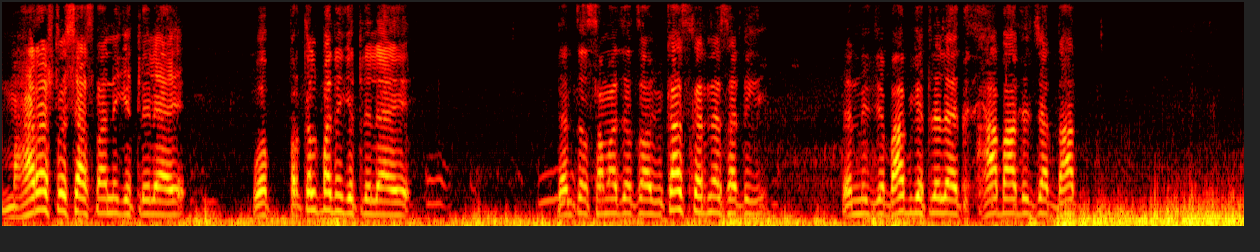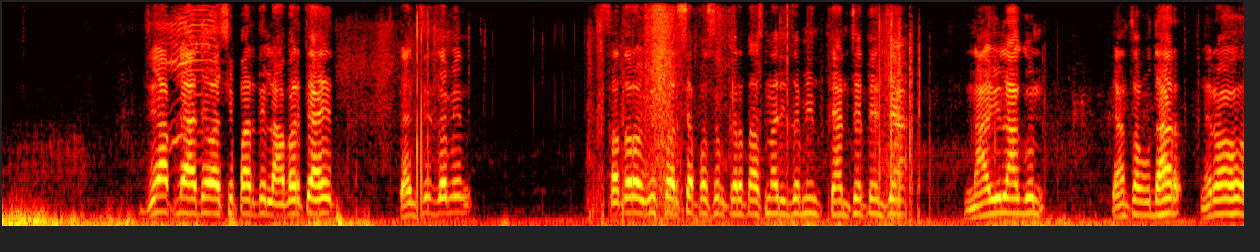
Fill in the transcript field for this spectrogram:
महाराष्ट्र शासनाने घेतलेली आहे व प्रकल्पाने घेतलेले आहे त्यांचा समाजाचा विकास करण्यासाठी त्यांनी जे बाब घेतलेले आहेत हा बाबीच्या दात जे आपले आदिवासी पारधी लाभार्थी आहेत त्यांची जमीन सदर वीस वर्षापासून करत असणारी जमीन त्यांच्या त्यांच्या नावी लागून त्यांचा उधार निर्वाह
